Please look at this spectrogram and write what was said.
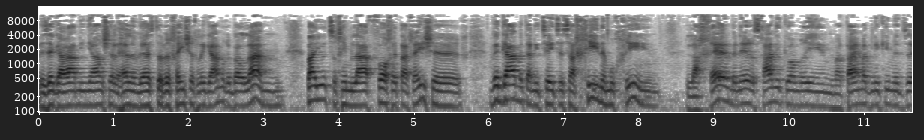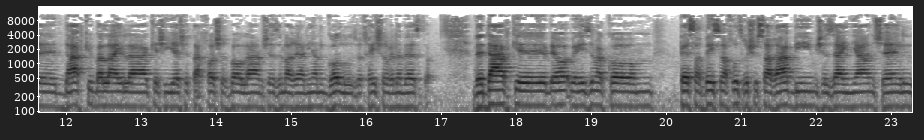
וזה גרם עניין של העלם והסתר וחושך לגמרי בעולם, והיו צריכים להפוך את החושך, וגם את הניצוצות הכי נמוכים, לכן בנרות חנוכה אומרים, מתי מדליקים את זה? דווקא בלילה, כשיש את החושך בעולם, שזה מראה עניין גלות וחושך והעלם והסתר. ודווקא באיזה מקום פתח ביתו מבחוץ רשות הרבים, שזה העניין של,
